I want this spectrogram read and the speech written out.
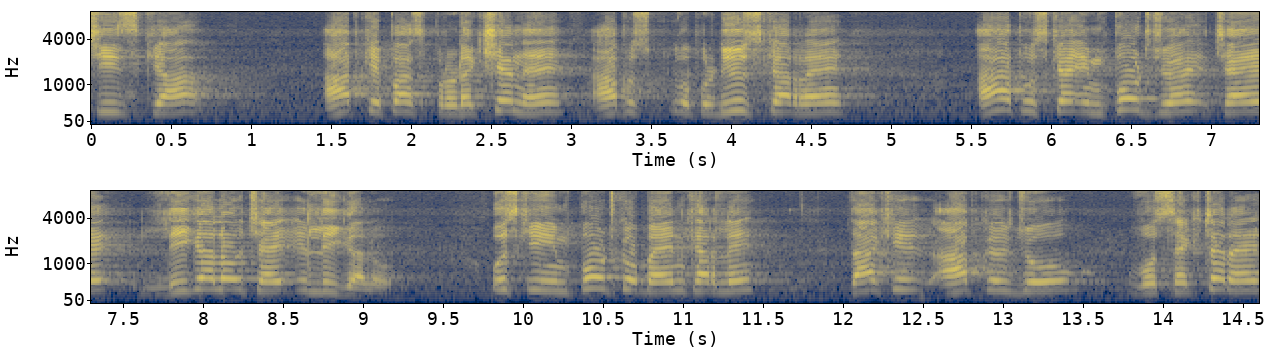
चीज़ का आपके पास प्रोडक्शन है, आप उसको प्रोड्यूस कर रहे हैं, आप उसका इंपोर्ट जो है, चाहे लीगल हो, चाहे इलीगल हो, उसकी इंपोर्ट को बैन कर लें, ताकि आपका जो वो सेक्टर है,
